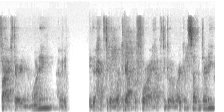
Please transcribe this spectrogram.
5.30 in the morning. I would either have to go work out before I have to go to work at 7.30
